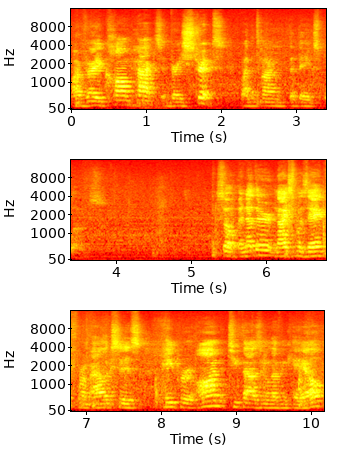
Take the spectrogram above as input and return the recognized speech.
are very compact and very strict by the time that they explode. So another nice mosaic from Alex's paper on 2011 KL.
